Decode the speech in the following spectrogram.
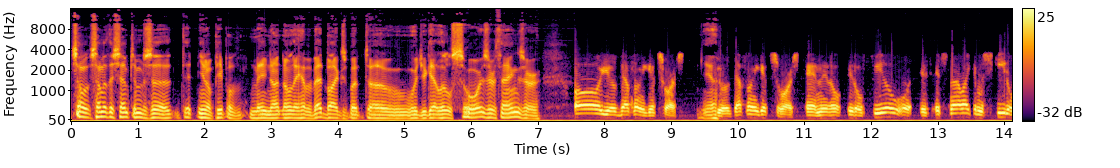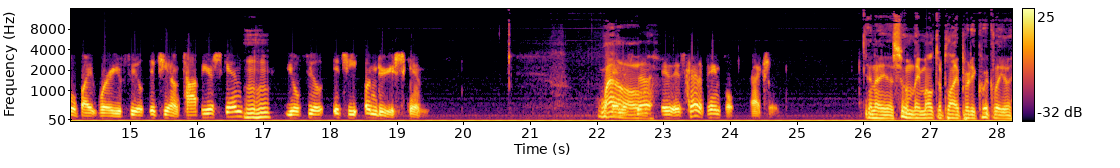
So some of the symptoms uh, that you know people may not know they have a bed bugs, but uh, would you get little sores or things, or Oh, you'll definitely get sores. yeah, You'll definitely get sores, and it'll it'll feel. It, it's not like a mosquito bite where you feel itchy on top of your skin. mm-hmm. You'll feel itchy under your skin, and wow. it's not. It, it's kind of painful, actually. And I assume they multiply pretty quickly, uh,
